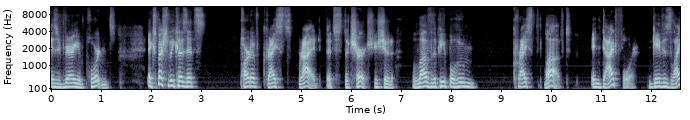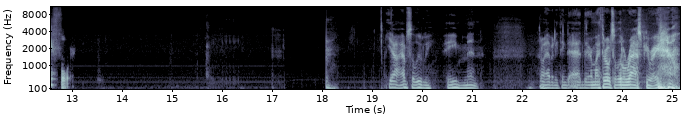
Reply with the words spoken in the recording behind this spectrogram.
is very important, especially because it's part of Christ's bride. It's the church. You should love the people whom Christ loved and died for, gave his life for. Yeah, absolutely. Amen. I don't have anything to add there. My throat's a little raspy right now.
